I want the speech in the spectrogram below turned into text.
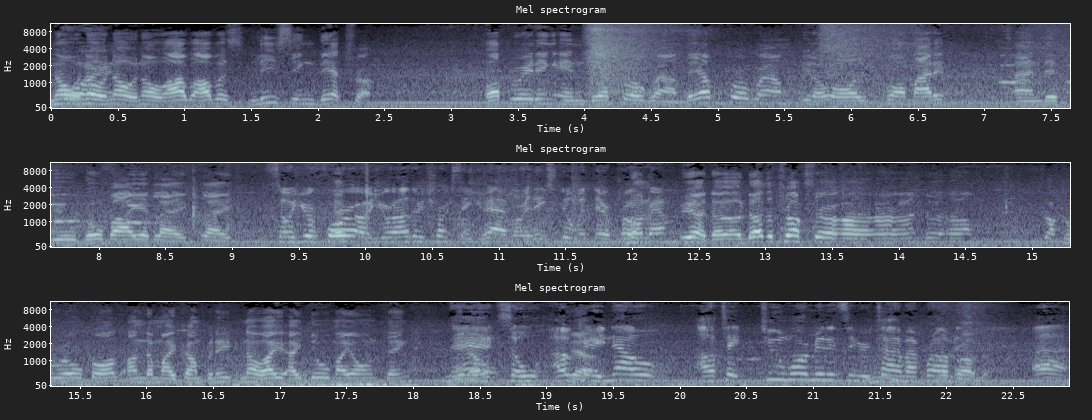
No, Or- no, no, no. I, I was leasing their truck, operating in their program. They have a program, you know, all formatted, and if you go by it, like, like, So your four or your other trucks that you have, are they still with their no, program? yeah, the, the other trucks are, are, are under um, trucker roll call under my company. No, I, I do my own thing. you know? so okay, Yeah. now I'll take two more minutes of your time. I promise. problem. Uh,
